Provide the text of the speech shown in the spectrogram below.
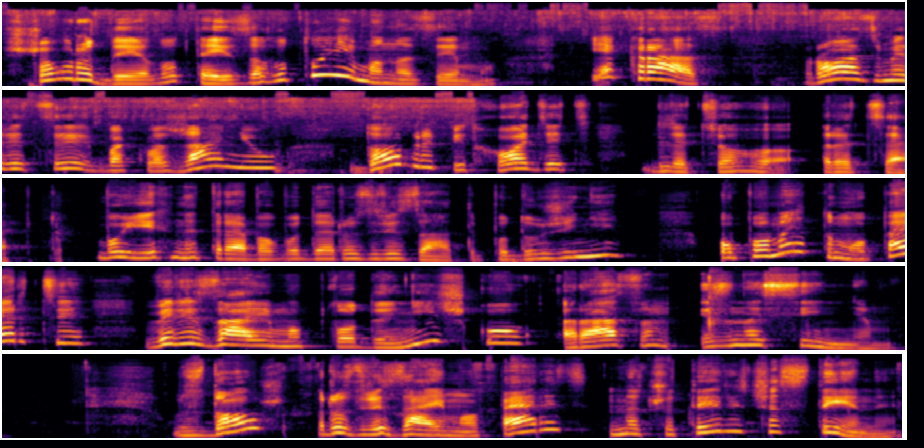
Що вродило, те й заготуємо на зиму. Якраз розміри цих баклажанів добре підходять для цього рецепту, бо їх не треба буде розрізати по довжині. У помитому перці вирізаємо плодоніжку разом із насінням. Вздовж розрізаємо перець на 4 частини.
